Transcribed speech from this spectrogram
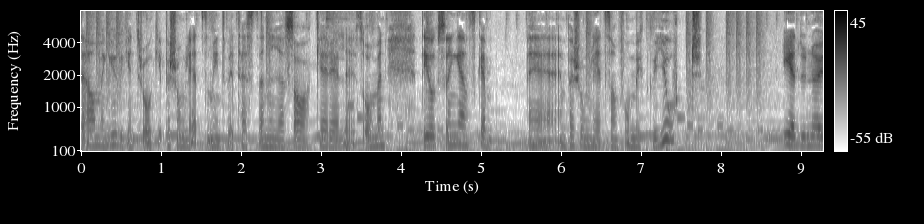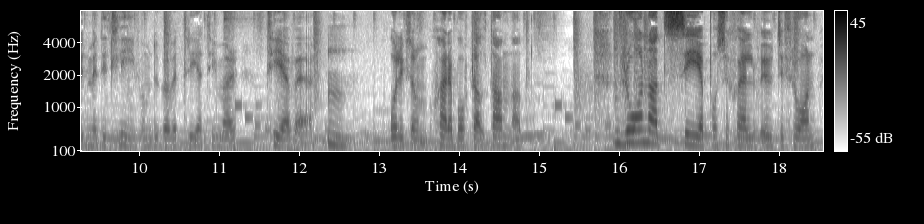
Ja men gud vilken tråkig personlighet som inte vill testa nya saker eller så. Men det är också en ganska eh, en personlighet som får mycket gjort. Är du nöjd med ditt liv om du behöver tre timmar TV Mm. och liksom skära bort allt annat? Från att se på sig själv utifrån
